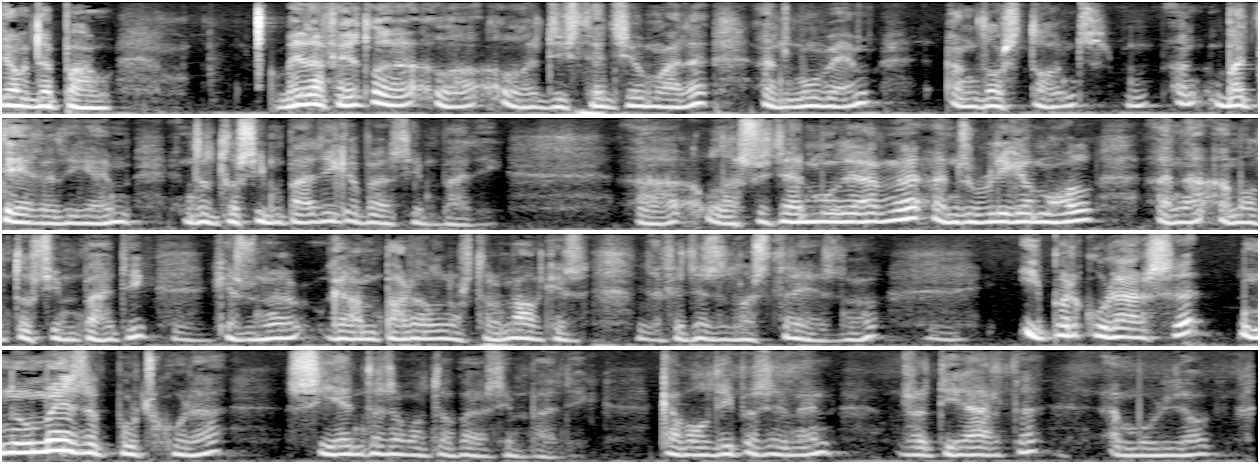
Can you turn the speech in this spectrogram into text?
lloc de pau. Bé, de fet, l'existència humana ens movem amb dos tons, batega, diguem, entre el to simpàtic i parasimpàtic. Uh, la societat moderna ens obliga molt a anar amb el to simpàtic, mm. que és una gran part del nostre mal, que és, de fet és l'estrès, no? Mm. I per curar-se només et pots curar si entres amb el to parasimpàtic, que vol dir precisament retirar-te en un lloc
